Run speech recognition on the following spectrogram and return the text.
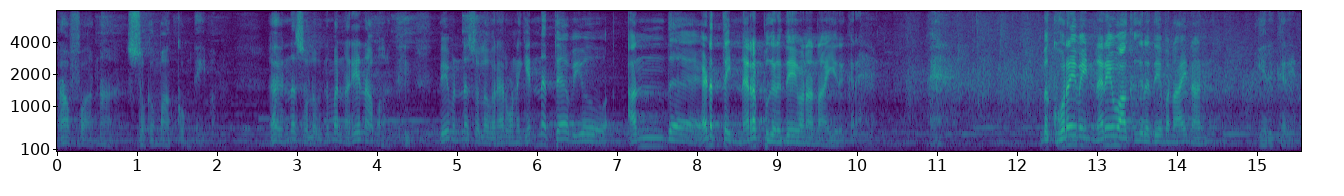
ராஃபானா சுகமாக்கும் தெய்வம். என்ன சொல்ல இந்த மாதிரி நிறைய நாமம் இருக்கு. தேவன் என்ன சொல்ல வர்றார்? உனக்கு என்ன தேவையோ அந்த இடத்தை நிரப்புகிற தேவனா நான் இருக்கிறேன். இந்த குறைவை நிறைவாக்குகிற தேவனாய் நான் இருக்கிறேன்.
